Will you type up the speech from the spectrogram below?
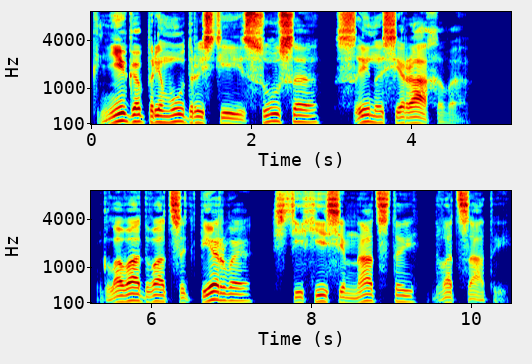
Книга премудрости Иисуса, сына Сирахова, глава 21, стихи 17-20.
